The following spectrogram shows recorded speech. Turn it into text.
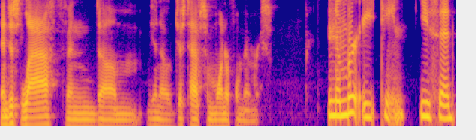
and just laugh and, um, you know, just have some wonderful memories. Number 18, you said,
